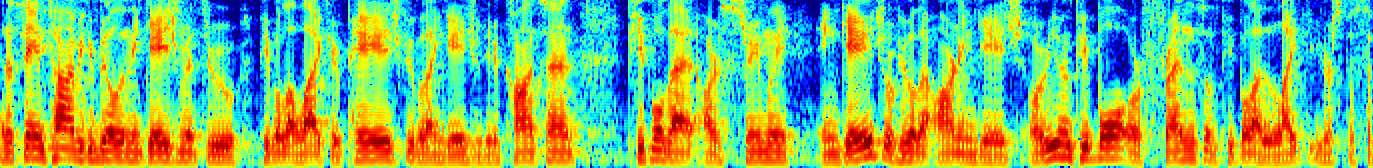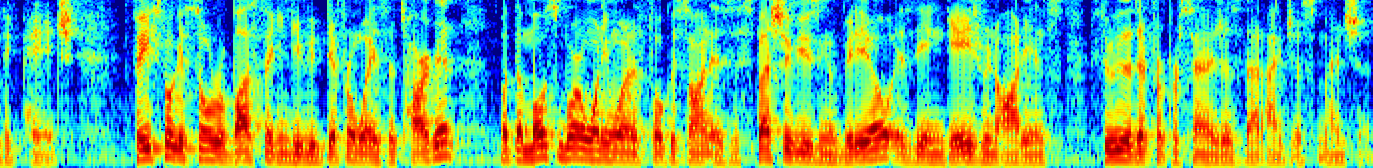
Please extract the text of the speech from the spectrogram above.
At the same time, you can build an engagement through people that like your page, people that engage with your content, people that are extremely engaged or people that aren't engaged, or even people or friends of people that like your specific page. Facebook is so robust, they can give you different ways to target, but the most important one you want to focus on is, especially if using a video, is the engagement audience through the different percentages that I just mentioned.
